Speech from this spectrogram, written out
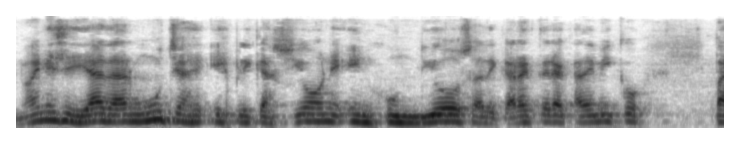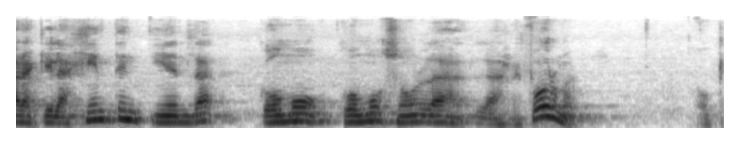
no hay necesidad de dar muchas explicaciones enjundiosas de carácter académico para que la gente entienda cómo, cómo son las reformas. ¿Ok?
